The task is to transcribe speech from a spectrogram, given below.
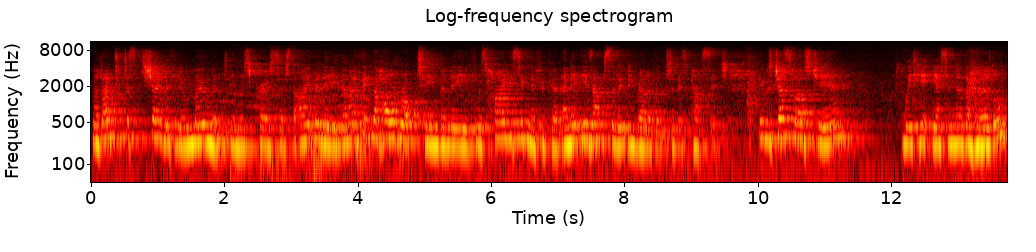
And I'd like to just share with you a moment in this process that I believe, and I think the whole ROCK team believed, was highly significant and it is absolutely relevant to this passage. It was just last year we'd hit yet another hurdle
